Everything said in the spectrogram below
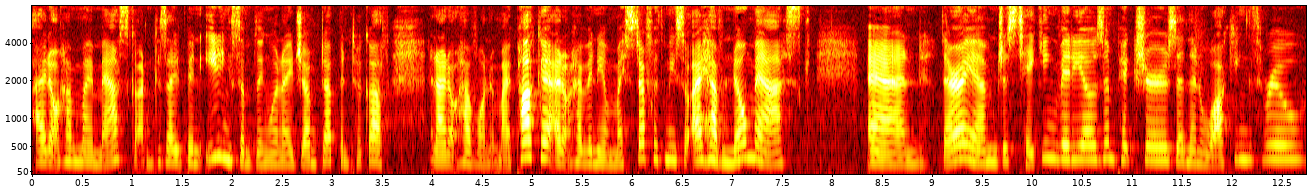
I don't have my mask on because I'd been eating something when I jumped up and took off. And I don't have one in my pocket. I don't have any of my stuff with me. So I have no mask. And there I am, just taking videos and pictures and then walking through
